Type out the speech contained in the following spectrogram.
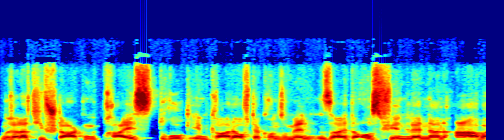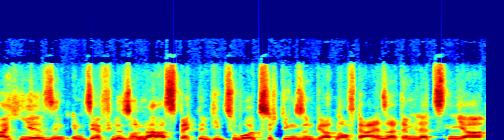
einen relativ starken Preisdruck eben gerade auf der Konsumentenseite aus vielen Ländern, aber hier sind eben sehr viele Sonderaspekte, die zu berücksichtigen sind. Wir hatten auf der einen Seite im letzten Jahr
